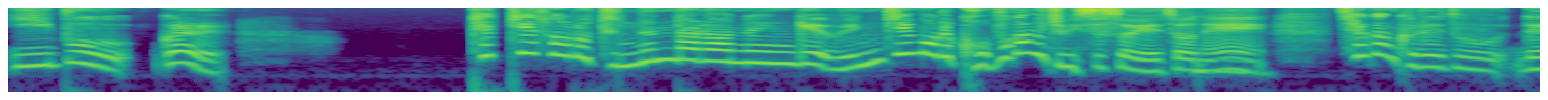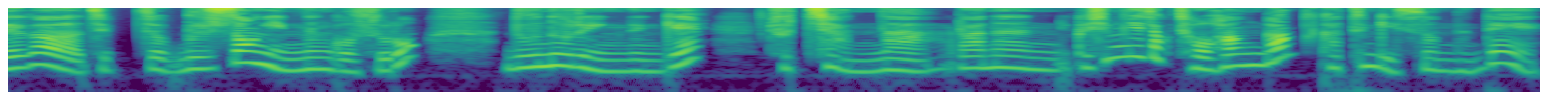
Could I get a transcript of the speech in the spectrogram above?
이북을 테티서로 듣는다라는 게 왠지 모를 거부감이 좀 있었어요 예전에 음. 책은 그래도 내가 직접 물성이 있는 것으로 눈으로 읽는 게 좋지 않나라는 그 심리적 저항감 같은 게 있었는데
